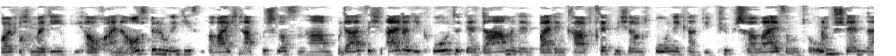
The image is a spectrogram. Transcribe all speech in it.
häufig immer die, die auch eine Ausbildung in diesen Bereichen abgeschlossen haben. Und da hat sich leider die Quote der Damen bei den Kfz-Mechatronikern, die typischerweise unter Umständen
